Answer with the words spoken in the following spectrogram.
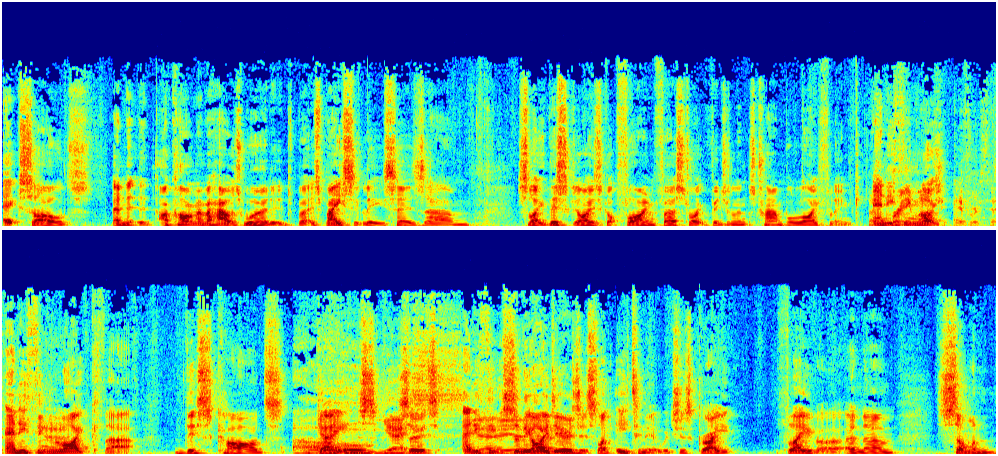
exiled and it, i can't remember how it's worded but it's basically says um so like this guy's got flying first strike vigilance trample lifelink That's anything like everything. anything Yeah. like that this card Oh, gains yes. so it's anything Yeah, so yeah, the idea is it's like eating it which is great flavor and um someone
